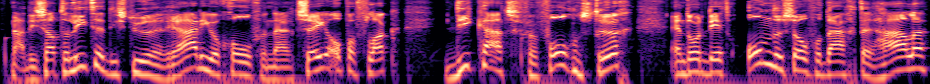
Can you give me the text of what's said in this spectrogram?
Nou, die satellieten die sturen radiogolven naar het zeeoppervlak. Die kaatsen vervolgens terug. En door dit om de zoveel dagen te herhalen,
